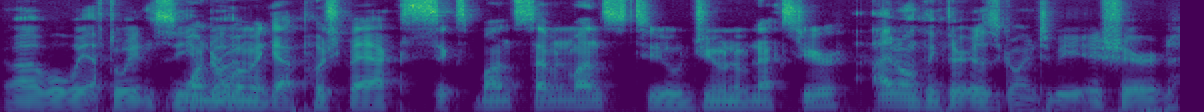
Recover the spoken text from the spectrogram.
Uh, well, we have to wait and see. Wonder but Woman got pushed back six months, seven months to June of next year. I don't think there is going to be a shared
